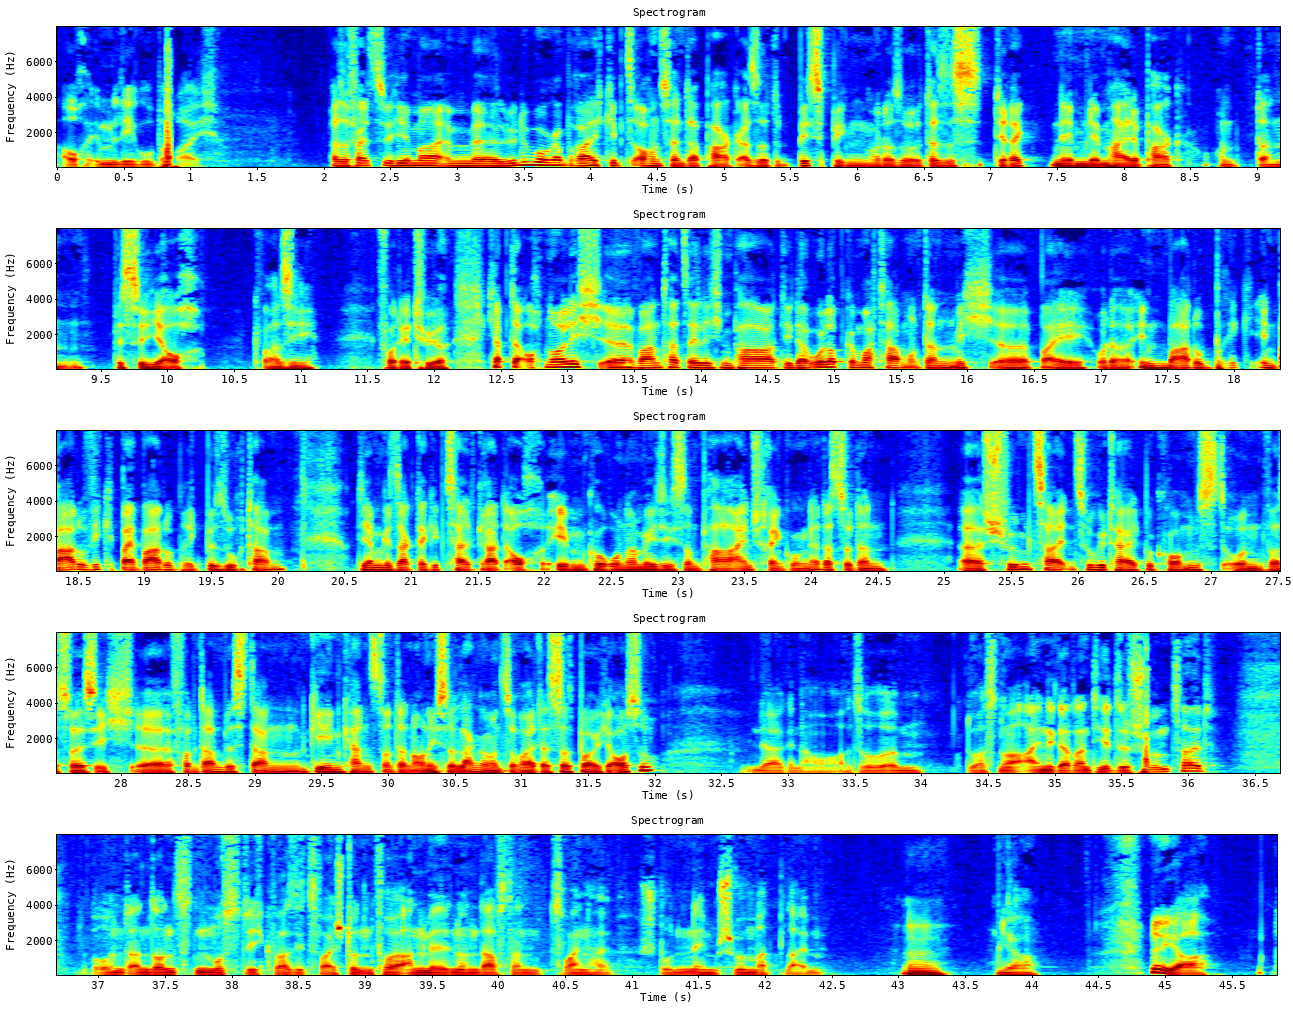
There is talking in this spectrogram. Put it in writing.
auch im Lego-Bereich. Also falls du hier mal im äh, Lüneburger Bereich gibt es auch einen Center Park, also Bispingen oder so. Das ist direkt neben dem Heidepark und dann bist du hier auch quasi vor der Tür. Ich habe da auch neulich, äh, waren tatsächlich ein paar, die da Urlaub gemacht haben und dann mich äh, bei oder in Badobrick, in Badowik bei Badobrick besucht haben. Die haben gesagt, da gibt's halt gerade auch eben Corona-mäßig so ein paar Einschränkungen, ne? dass du dann äh, Schwimmzeiten zugeteilt bekommst und was weiß ich, äh, von dann bis dann gehen kannst und dann auch nicht so lange und so weiter. Ist das bei euch auch so? Ja, genau. Also ähm, du hast nur eine garantierte Schwimmzeit und ansonsten musst du dich quasi zwei Stunden vorher anmelden und darfst dann zweieinhalb Stunden im Schwimmbad bleiben. Hm, ja. Naja,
